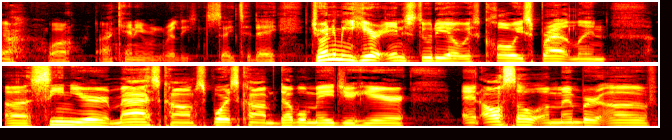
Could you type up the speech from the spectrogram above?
uh, well, I can't even really say today. Joining me here in studio is Chloe Spradlin, senior mass com, sports com double major here, and also a member of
